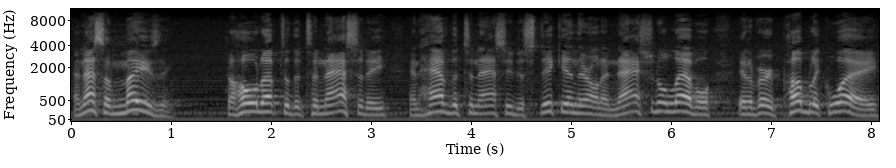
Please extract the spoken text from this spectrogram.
And that's amazing to hold up to the tenacity and have the tenacity to stick in there on a national level in a very public way.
